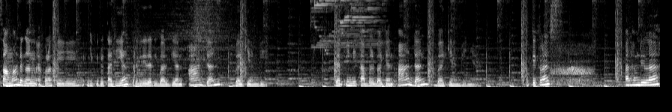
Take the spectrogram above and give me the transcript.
sama dengan evaluasi individu tadi ya, terdiri dari bagian A dan bagian B. Dan ini tabel bagian A dan bagian B-nya. Oke kelas? Alhamdulillah,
